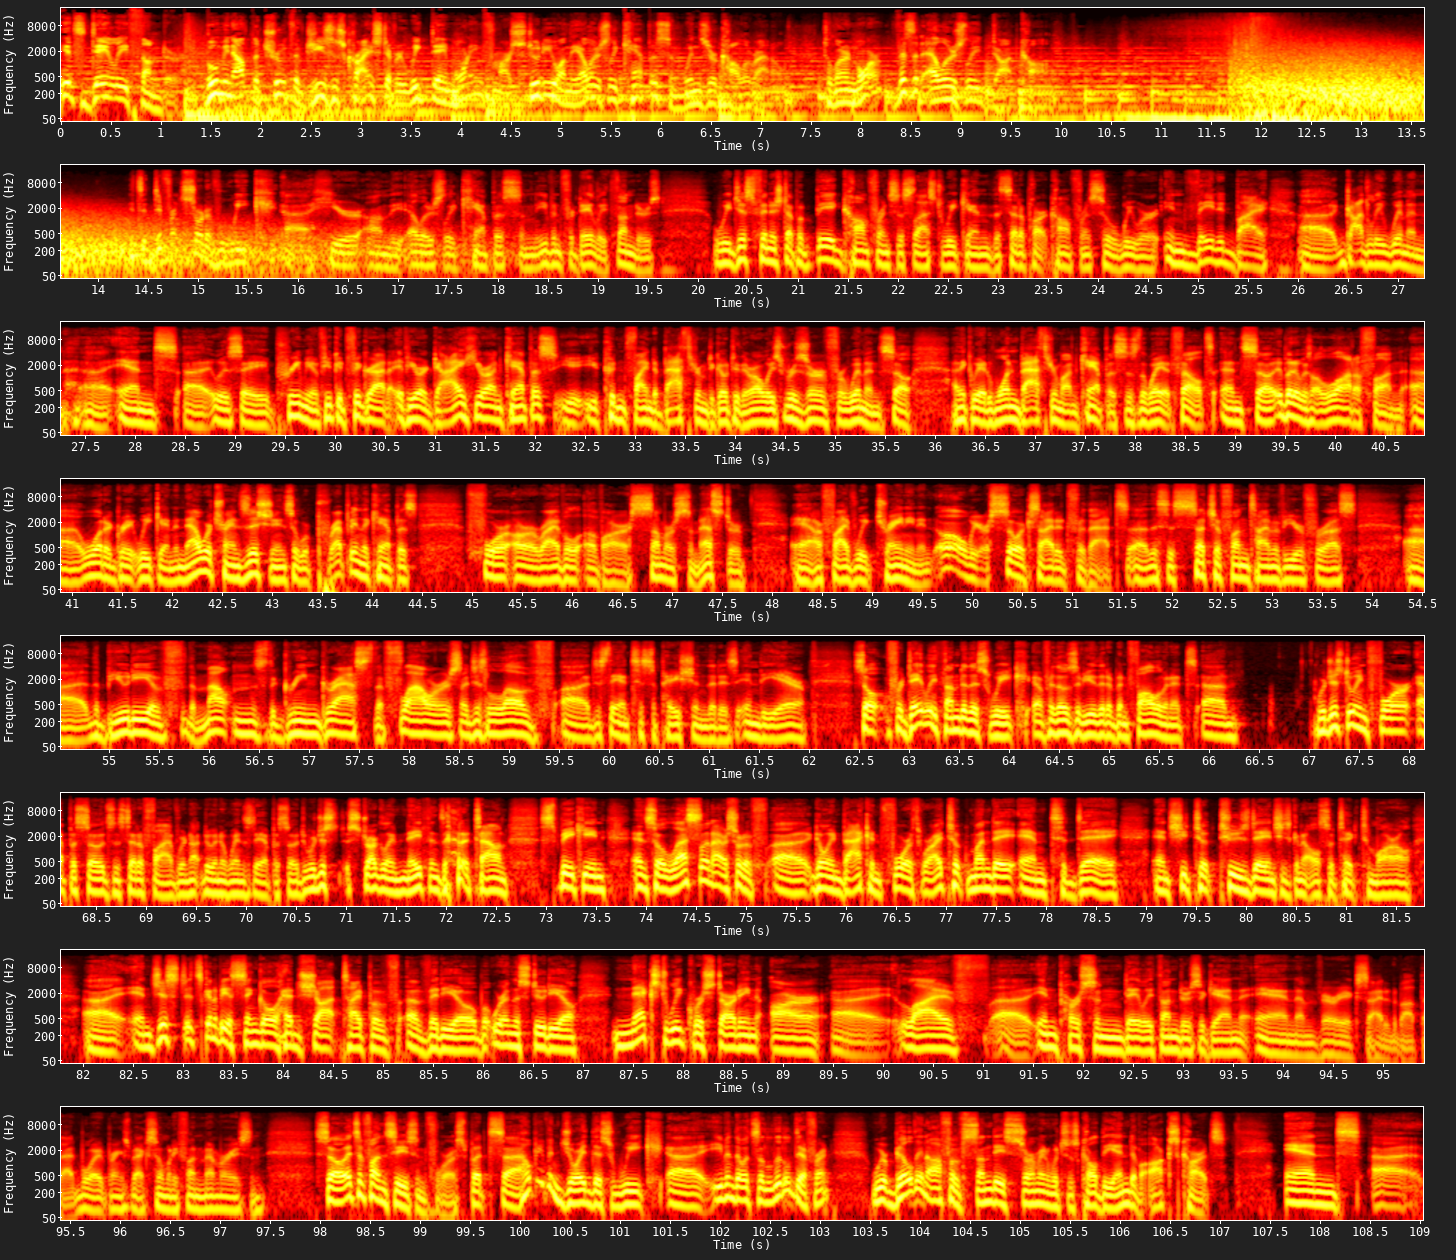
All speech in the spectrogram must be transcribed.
It's Daily Thunder, booming out the truth of Jesus Christ every weekday morning from our studio on the Ellerslie campus in Windsor, Colorado. To learn more, visit Ellerslie.com. It's a different sort of week uh, here on the Ellerslie campus and even for Daily Thunders. We just finished up a big conference this last weekend, the Set Apart Conference. So we were invaded by uh, godly women, uh, and uh, it was a premium. If you could figure out if you're a guy here on campus, you, you couldn't find a bathroom to go to. They're always reserved for women. So I think we had one bathroom on campus, is the way it felt. And so, but it was a lot of fun. Uh, what a great weekend! And now we're transitioning, so we're prepping the campus for our arrival of our summer semester, uh, our five week training. And oh, we are so excited for that. Uh, this is such a fun time of year for us. Uh, the beauty of the mountains, the green grass, the flowers. I just love uh, just the anticipation that is in the air. So, for Daily Thunder this week, uh, for those of you that have been following it, uh, we're just doing four episodes instead of five. We're not doing a Wednesday episode. We're just struggling. Nathan's out of town speaking. And so Leslie and I are sort of uh, going back and forth where I took Monday and today, and she took Tuesday, and she's going to also take tomorrow. Uh, and just, it's going to be a single headshot type of, of, video, but we're in the studio. Next week, we're starting our uh, live uh, in person Daily Thunders again. And I'm very excited about that. Boy, it brings back so many fun memories memories. And so it's a fun season for us. But uh, I hope you've enjoyed this week, uh, even though it's a little different. We're building off of Sunday's sermon, which was called The End of Ox Carts. And uh,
